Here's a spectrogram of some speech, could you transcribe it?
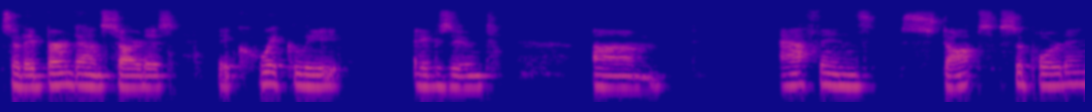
so they burned down Sardis. They quickly exhumed. Um, Athens stops supporting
